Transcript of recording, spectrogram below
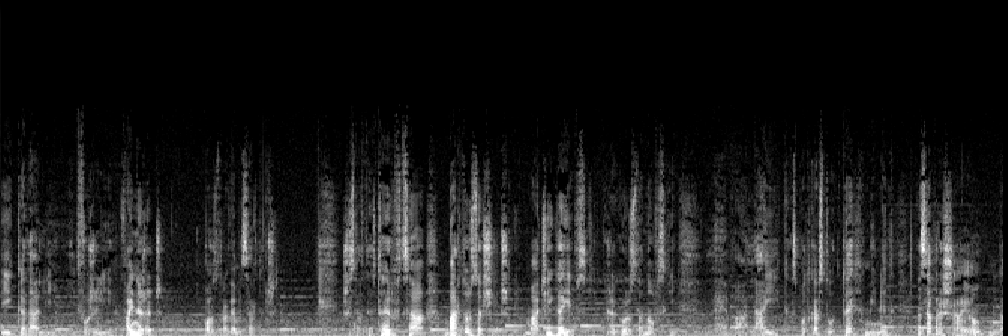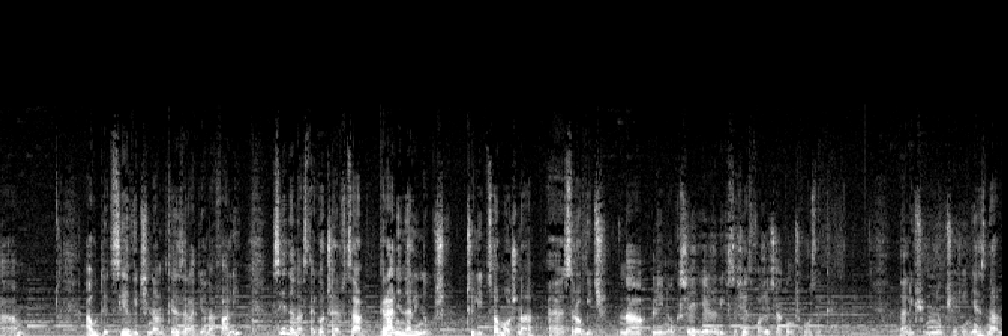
i gadali i tworzyli fajne rzeczy. Pozdrawiamy serdecznie. 16 czerwca Bartosz Zasieczny, Maciej Gajewski, Grzegorz Zdanowski, Ewa Laik z podcastu Tech Minute zapraszają na audycję wycinankę z Radio na Fali z 11 czerwca granie na Linuxie, czyli co można e, zrobić na Linuxie, jeżeli chce się tworzyć jakąś muzykę. Na Linuxie się nie znam.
